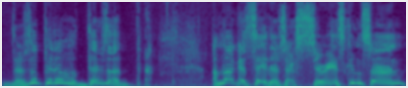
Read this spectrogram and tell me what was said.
there's a bit of there's a I'm not gonna say there's a serious concern.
